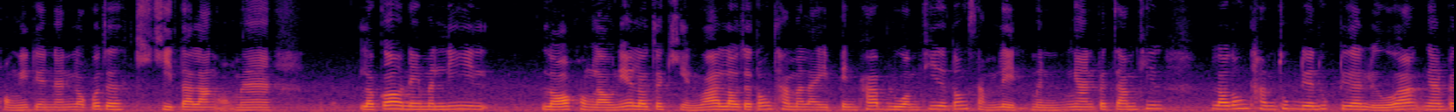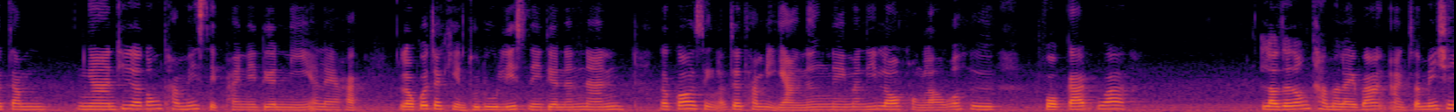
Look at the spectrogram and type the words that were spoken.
ของในเดือนนั้น เราก็จะขีดตารางออกมา แล้วก็ในมันลี่ล้อของเราเนี่ยเราจะเขียนว่าเราจะต้องทำอะไรเป็นภาพรวมที่จะต้องสำเร็จเหมือนงานประจำที่เราต้องทำทุกเดือนทุกเดือน หรือว่างานประจำงานที่จะต้องทำให้เสร็จภายในเดือนนี้อะไรค่ะ เราก็จะเขียน to do list ในเดือนนั้นๆ แล้วก็สิ่งเราจะทำอีกอย่างหนึ่งในมันลี่ล็อกของเราก็คือโฟกัสว่า เราจะต้องทำอะไรบ้างอาจจะไม่ใช่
